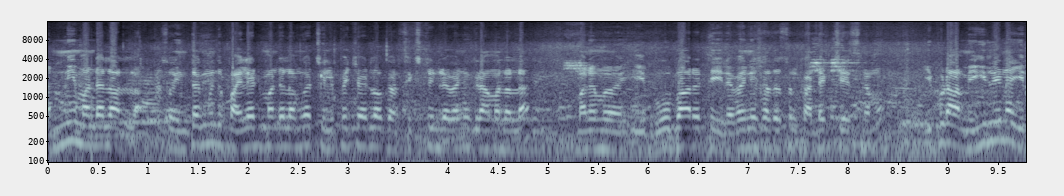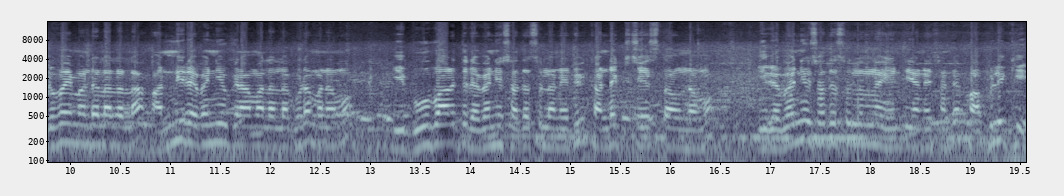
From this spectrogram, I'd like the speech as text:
అన్ని మండలాల్లో సో ఇంతకుముందు పైలట్ మండలంగా చిలిపిచేడులో ఒక సిక్స్టీన్ రెవెన్యూ గ్రామాలలో మనం ఈ భూభారతి రెవెన్యూ సదస్సులు కండక్ట్ చేసినాము. ఇప్పుడు ఆ మిగిలిన ఇరవై మండలాలలో అన్ని రెవెన్యూ గ్రామాలలో కూడా మనము ఈ భూభారతి రెవెన్యూ సదస్సులు అనేటివి కండక్ట్ చేస్తూ ఉన్నాము. ఈ రెవెన్యూ సదస్సులలో ఏంటి అనేసి అంటే పబ్లిక్కి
